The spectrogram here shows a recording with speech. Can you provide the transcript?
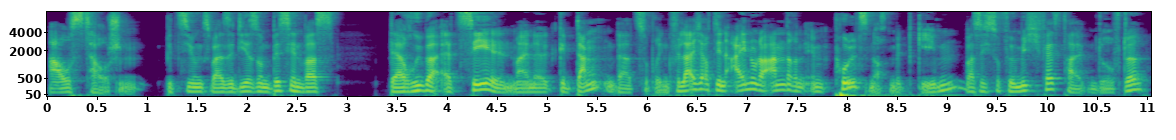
austauschen, beziehungsweise dir so ein bisschen was darüber erzählen, meine Gedanken dazu bringen, vielleicht auch den ein oder anderen Impuls noch mitgeben, was ich so für mich festhalten durfte.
